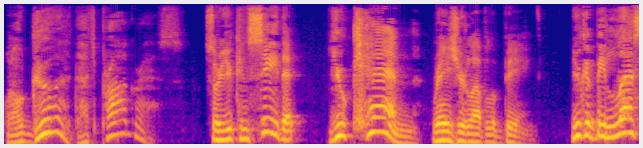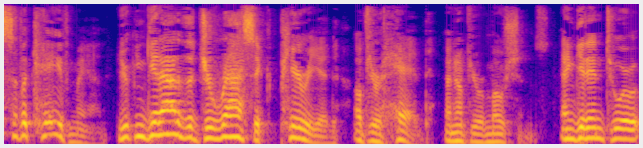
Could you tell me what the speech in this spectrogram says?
Well, good. That's progress. So you can see that you can raise your level of being. You can be less of a caveman. You can get out of the Jurassic period of your head and of your emotions and get into a,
